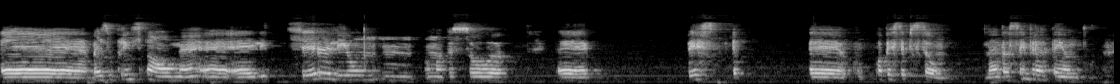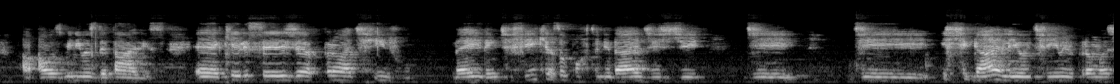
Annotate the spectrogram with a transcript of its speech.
É, mas o principal, né, é, é ele ser ali um, um, uma pessoa é, é, com a percepção, né, tá sempre atento aos mínimos detalhes, é, que ele seja proativo, né, identifique as oportunidades de, de, de instigar ali o time para umas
